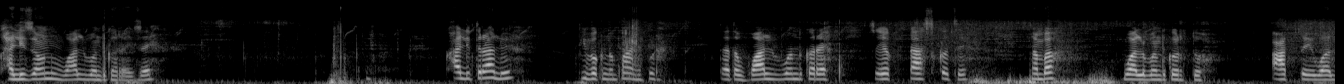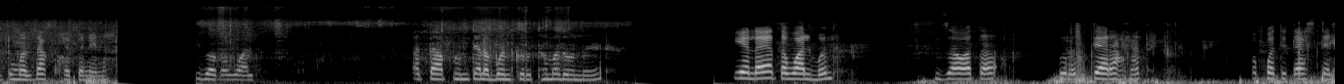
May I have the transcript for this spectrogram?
खाली जाऊन वाल बंद करायचं आहे खाली तर आलोय. ठिबकनं पाणी पुढं तर आता वाल बंद करायचं एक टास्कच आहे. थांबा. वाल बंद करतो. आत आहे वाल तुम्हाला दाखवायचं नाही ना. बघा वाल आता आपण त्याला बंद करू. थांबा दोन मिनिट केलाय आता वाल बंद. जाऊ आता परत त्या राहण्यात पप्पा तिथे असतील.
